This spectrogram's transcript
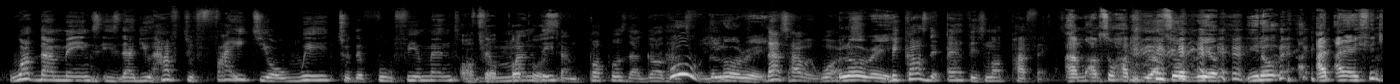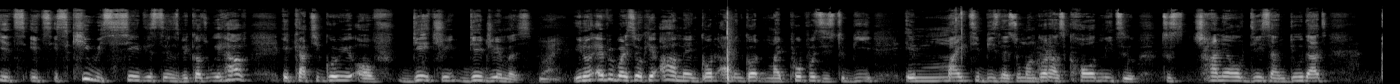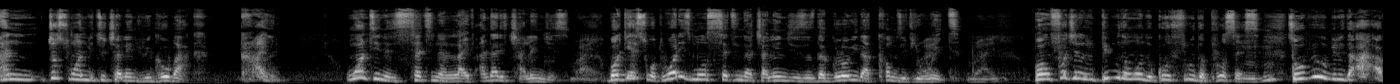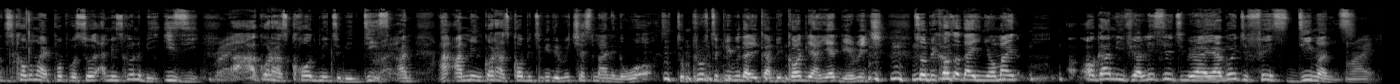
What that means is that you have to fight your way to the fulfillment of, Of the mandate and purpose that God has Woo, for you. glory. That's how it works. Glory. Because the earth is not perfect. I'm, I'm so happy you are so real. You know, and, and I think it's it's it's key we say these things because we have a category of daydream, daydreamers. Right. You know, everybody say, okay, ah man, God, I mean, God, my purpose is to be a mighty businesswoman. God has called me to to channel this and do that. And just one little challenge, we go back crying. One thing is certain in life, and that is challenges. Right. But guess what? What is more certain than challenges is the glory that comes if you wait. Right. But unfortunately, people don't want to go through the process. Mm-hmm. So people believe that ah, I've discovered my purpose, so I mean it's going to be easy. Right. Ah, God has called me to be this, Right. and I, I mean God has called me to be the richest man in the world to prove to people that you can be godly and yet be rich. so because of that in your mind, Ogami, if you are listening to me right, you are going to face demons. Right.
